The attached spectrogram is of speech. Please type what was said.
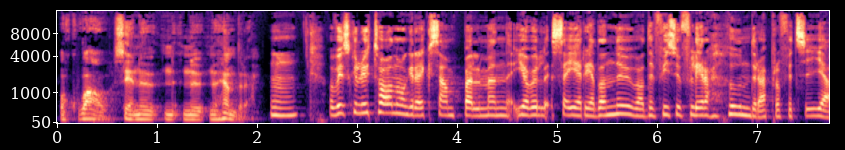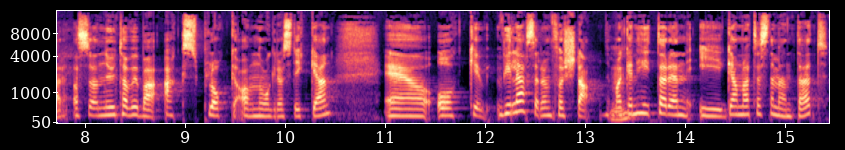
Och wow, se nu, nu, nu händer det. Och vi skulle ju ta några exempel, men jag vill säga redan nu att det finns ju flera hundra profetier. Alltså nu tar vi bara axplock av några stycken. Eh, och vi läser den första. Man kan hitta den i Gamla Testamentet,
